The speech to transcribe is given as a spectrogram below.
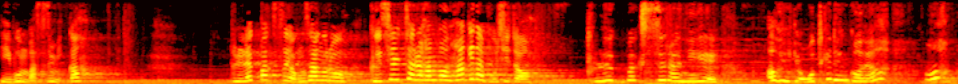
이분 맞습니까? 블랙박스 영상으로 그 실체를 한번 확인해 보시죠. 블랙박스라니? 아, 이게 어떻게 된 거야? 어?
